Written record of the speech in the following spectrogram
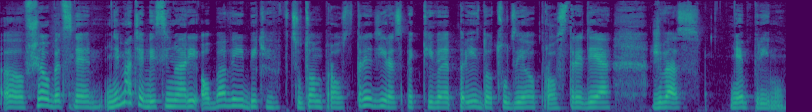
E, všeobecne nemáte misionári obavy byť v cudzom prostredí, respektíve prísť do cudzieho prostredia, že vás nepríjmu.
